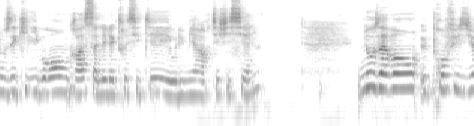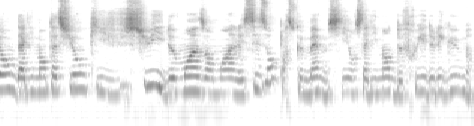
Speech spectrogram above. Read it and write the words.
nous équilibrons grâce à l'électricité et aux lumières artificielles. Nous avons une profusion d'alimentation qui suit de moins en moins les saisons parce que même si on s'alimente de fruits et de légumes,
